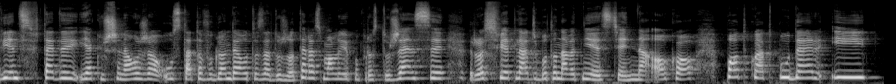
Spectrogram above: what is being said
więc wtedy jak już się nałożyło usta, to wyglądało to za dużo. Teraz maluję po prostu rzęsy, rozświetlacz, bo to nawet nie jest cień na oko, podkład, puder i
